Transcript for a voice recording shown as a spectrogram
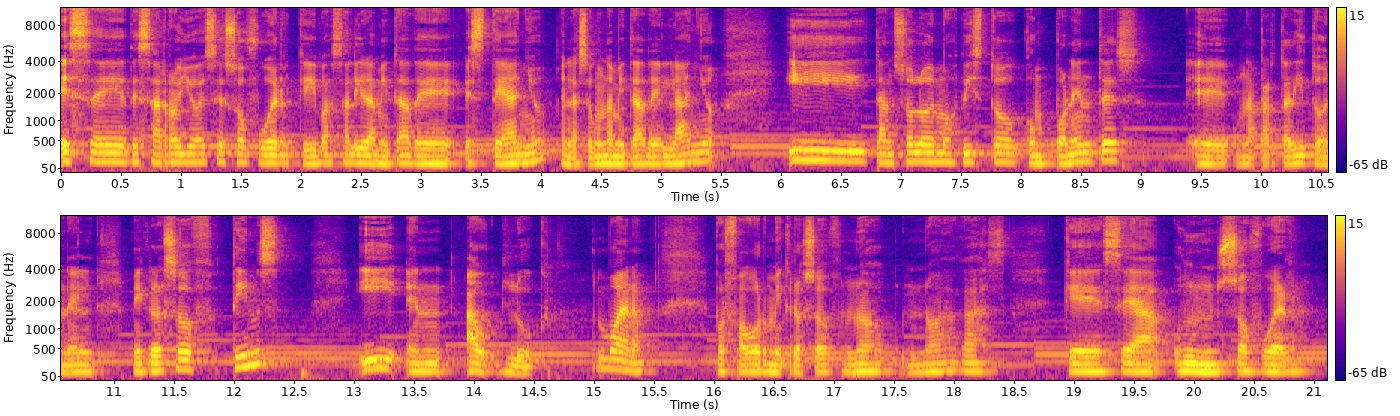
Ese desarrollo, ese software que iba a salir a mitad de este año, en la segunda mitad del año, y tan solo hemos visto componentes, eh, un apartadito en el Microsoft Teams y en Outlook. Bueno, por favor Microsoft, no, no hagas que sea un software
